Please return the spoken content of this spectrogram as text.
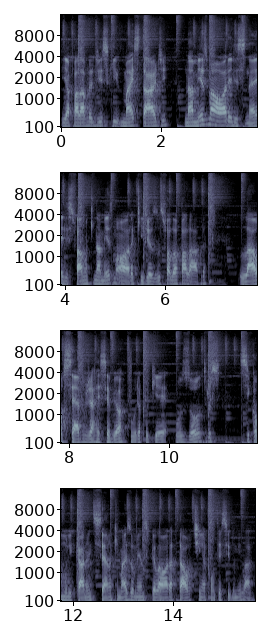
e a palavra diz que mais tarde, na mesma hora, eles, né, eles falam que na mesma hora que Jesus falou a palavra, lá o servo já recebeu a cura, porque os outros se comunicaram e disseram que mais ou menos pela hora tal tinha acontecido o milagre.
